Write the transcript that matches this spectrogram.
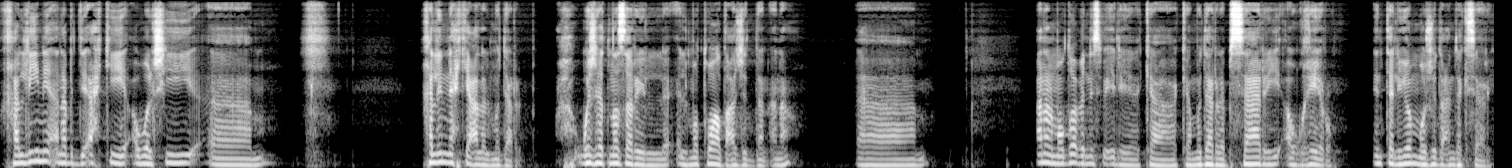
خليني أنا بدي أحكي أول شيء آه خليني نحكي على المدرب. وجهة نظري المتواضعة جدا أنا. آه أنا الموضوع بالنسبة لي كمدرب ساري أو غيره. أنت اليوم موجود عندك ساري.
